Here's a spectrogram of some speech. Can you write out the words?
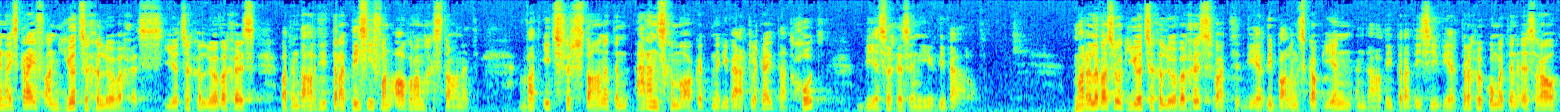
en hy skryf aan Joodse gelowiges, Joodse gelowiges wat in daardie tradisie van Abraham gestaan het, wat iets verstaan het en erns gemaak het met die werklikheid dat God besig is in hierdie wêreld. Maar hulle was ook Joodse gelowiges wat deur die ballingskap heen in daardie tradisie weer teruggekom het in Israel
